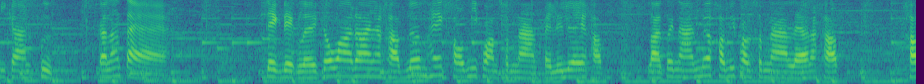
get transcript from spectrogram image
มีการฝึกกันตั้งแต่เด็กๆเลยก็ว่าได้นะครับ เริ่มให้เขามีความชำนาญไปเรื่อยๆครับหลังจากนั้นเมื่อเขามีความชำนาญแล้วนะครับ เขา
